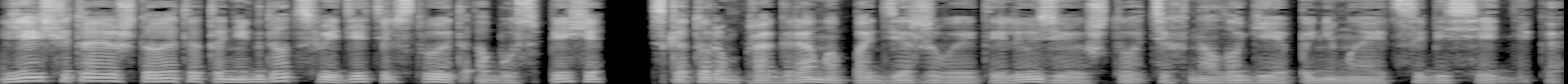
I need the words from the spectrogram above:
Я считаю, что этот анекдот свидетельствует об успехе, с которым программа поддерживает иллюзию, что технология понимает собеседника,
